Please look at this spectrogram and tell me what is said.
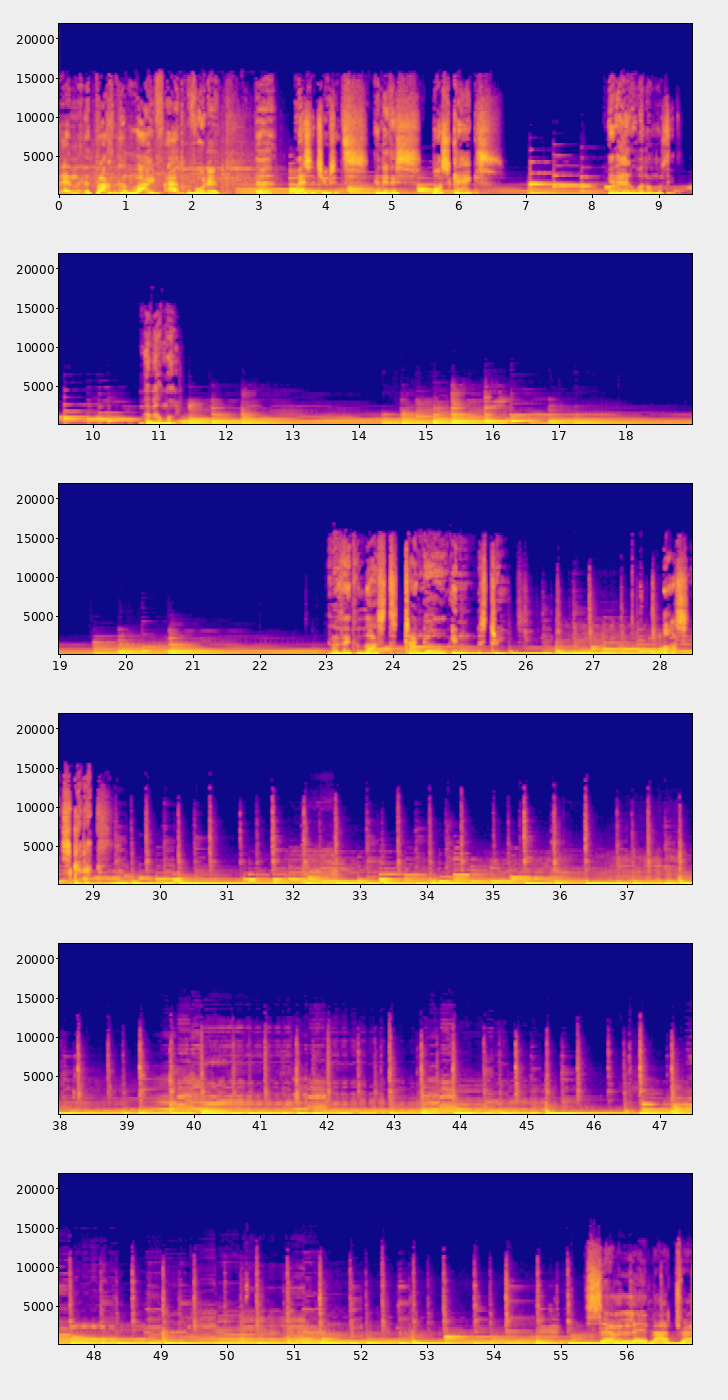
En het prachtige live uitgevoerde eh, Massachusetts. En dit is Boss Cags.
